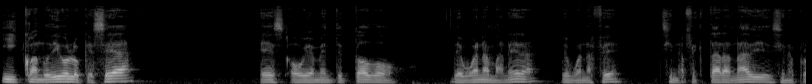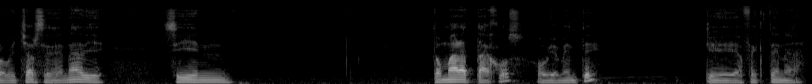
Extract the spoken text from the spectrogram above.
Y cuando digo lo que sea, es obviamente todo de buena manera, de buena fe, sin afectar a nadie, sin aprovecharse de nadie, sin tomar atajos, obviamente, que afecten a,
